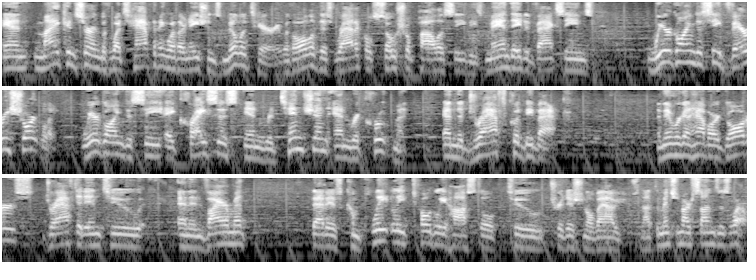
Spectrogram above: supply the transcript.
And my concern with what's happening with our nation's military, with all of this radical social policy, these mandated vaccines, we're going to see very shortly, we're going to see a crisis in retention and recruitment, and the draft could be back. And then we're going to have our daughters drafted into an environment that is completely, totally hostile to traditional values, not to mention our sons as well.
